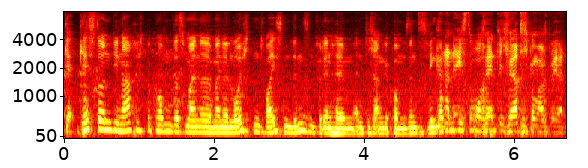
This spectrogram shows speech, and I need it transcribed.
ge gestern die Nachricht bekommen, dass meine, meine leuchtend weißen Linsen für den Helm endlich angekommen sind. Deswegen kann er nächste Woche endlich fertig gemacht werden.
